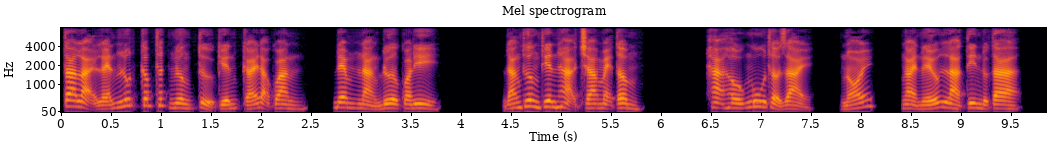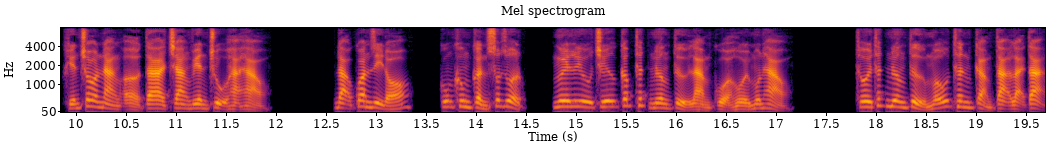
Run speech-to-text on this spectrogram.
ta lại lén lút cấp thất nương tử kiến cái đạo quan, đem nàng đưa qua đi. Đáng thương thiên hạ cha mẹ tâm. Hạ hầu ngu thở dài, nói, ngài nếu là tin được ta, khiến cho nàng ở ta trang viên trụ hạ hảo. Đạo quan gì đó, cũng không cần sốt ruột, ngươi lưu trữ cấp thất nương tử làm của hồi môn hảo. Thôi thất nương tử mẫu thân cảm tạ lại tạ,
